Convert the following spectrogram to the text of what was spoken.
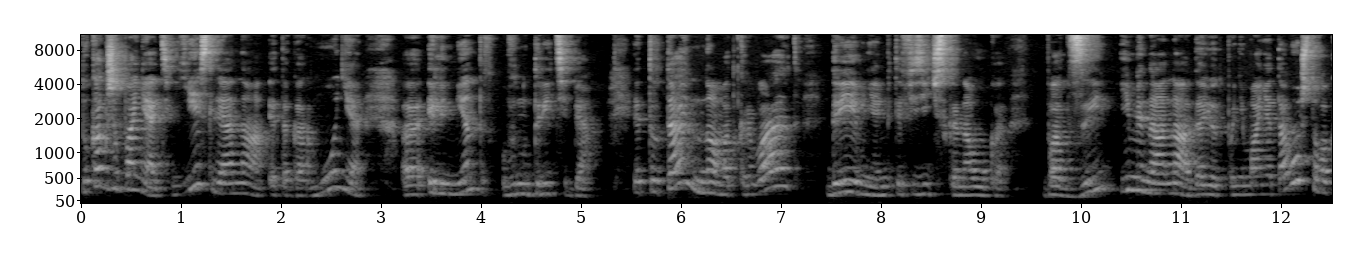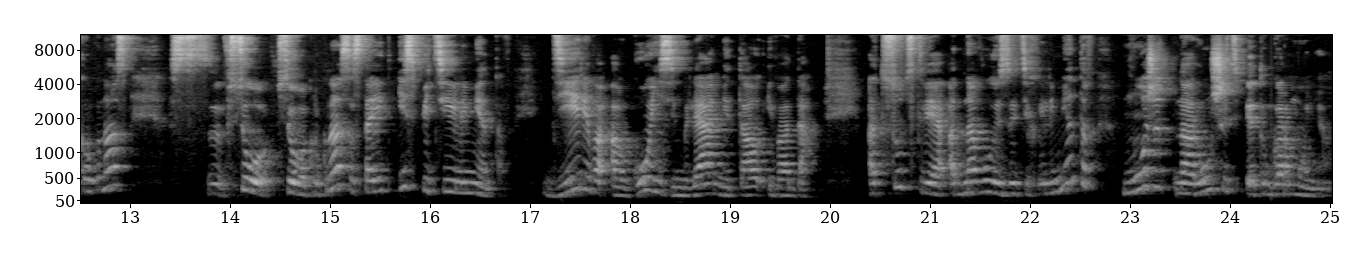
Но как же понять, есть ли она, эта гармония, э, элементов внутри тебя? Эту тайну нам открывает древняя метафизическая наука Бадзи. Именно она дает понимание того, что вокруг нас все, все вокруг нас состоит из пяти элементов. Дерево, огонь, земля, металл и вода. Отсутствие одного из этих элементов может нарушить эту гармонию.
